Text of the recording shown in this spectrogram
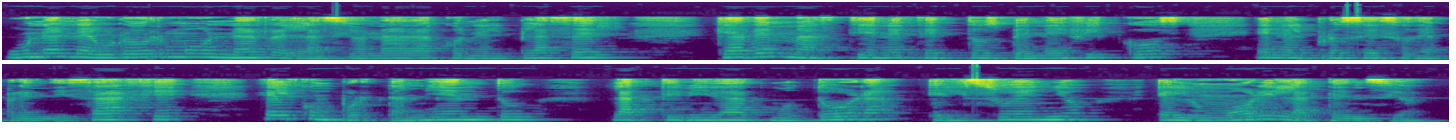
una neurohormona relacionada con el placer, que además tiene efectos benéficos en el proceso de aprendizaje, el comportamiento, la actividad motora, el sueño, el humor y la atención.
